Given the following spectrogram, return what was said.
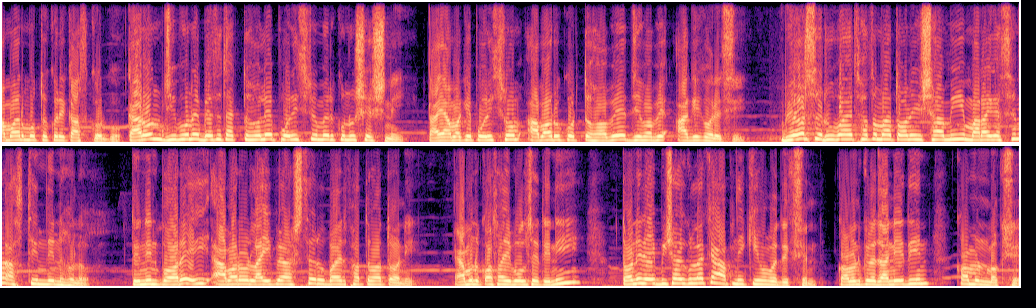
আমার মতো করে কাজ করব। কারণ জীবনে বেঁচে থাকতে হলে পরিশ্রমের কোনো শেষ নেই। তাই আমাকে পরিশ্রম আবারও করতে হবে যেভাবে আগে করেছি। বিয়ার্স রুবায়ত ফাতেমা টনির স্বামী মারা গেছেন আজ তিন দিন হলো। তিন দিন পরেই আবারও লাইভে আসছে রুবায়ত ফাতেমা টনি এমন কথাই বলছে তিনি টনির এই বিষয়গুলোকে আপনি কীভাবে দেখছেন? কমেন্ট করে জানিয়ে দিন, কমেন্ট বক্সে।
